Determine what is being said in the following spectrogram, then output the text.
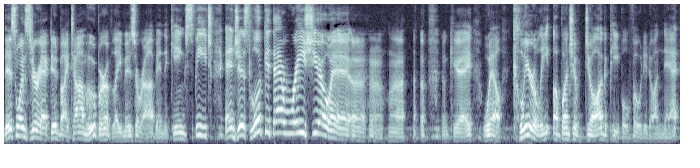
This one's directed by Tom Hooper of Les Miserables and The King's Speech, and just look at that ratio. Uh, uh, uh, okay, well, clearly a bunch of dog people voted on that.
